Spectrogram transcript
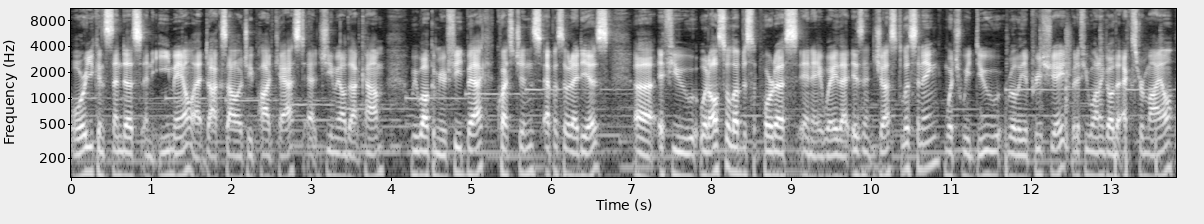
or you can send us an email at doxologypodcast at gmail.com. We welcome your feedback, questions, episode ideas. Uh, if you would also love to support us in a way that isn't just listening, which we do really appreciate, but if you want to go the extra mile,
